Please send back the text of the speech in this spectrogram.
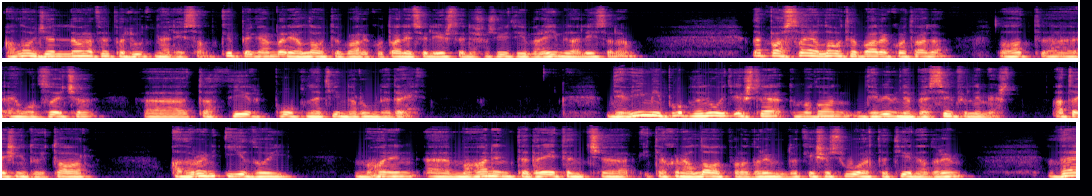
Allahu xhallahu ala flet për Lutin alayhi salam. Ky pejgamber i Allahut te bareke ve teala i cili ishte në shoqërinë e Ibrahimit alayhi salam. Dhe pastaj Allahu te bareke ve teala do thotë e udhëzoi që të thërrasë popullin e tij në rrugën e drejtë. Devijimi i popullit të Lutit ishte, domethënë, devijim në besim fillimisht. Ata ishin idhujtarë, adhuronin idhuj, mohonin mohonin të drejtën që i takon Allahut për adhurim, duke i shoqëruar të tjerë në adhurim dhe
